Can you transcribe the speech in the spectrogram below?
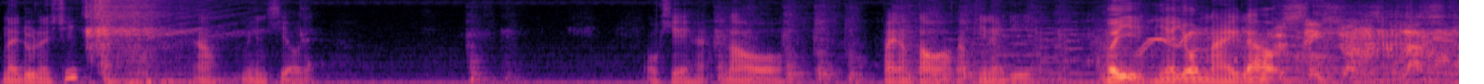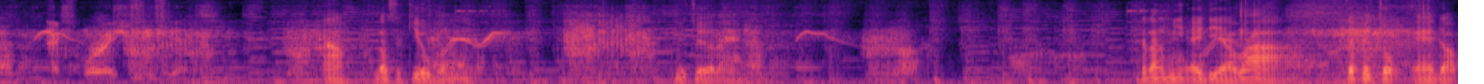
ไหนดูหน่อยชิอ้าวไม่เห็นเขียวเลย โอเคฮะ เราไปกันต่อกับที่ไหนดี เฮ้ย เฮียโยนมาอีกแล้ว The safe zone is collapsing. Exploration begins. อ้าว แล้วสกิลผม ไม่เจออะไรกำลังมีไอเดียว่าจะไปจบแอร์ดรอป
